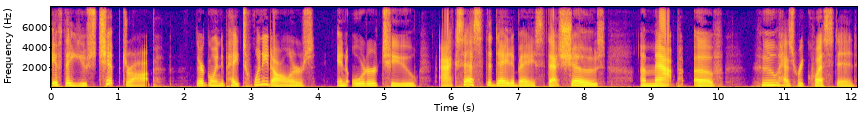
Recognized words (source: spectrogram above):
If they use ChipDrop, they're going to pay $20 in order to access the database that shows a map of who has requested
